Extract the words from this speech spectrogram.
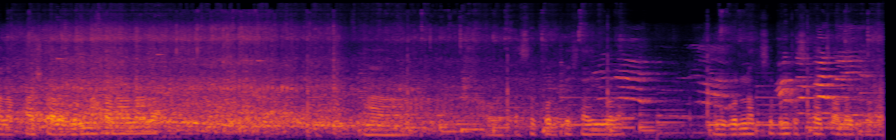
आला फास्ट आला गुरुनाथ आला आला. हां हो तसं साई बघा आणि गुरुनाथचं पण कसं काय चालू आहे बघा.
